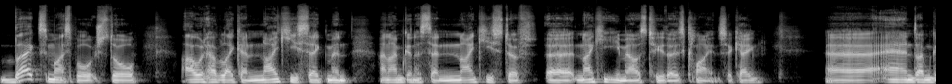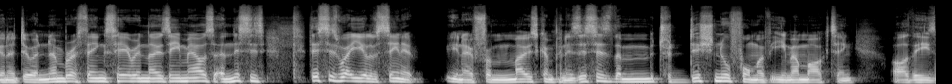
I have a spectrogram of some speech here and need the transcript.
back to my sports store, I would have like a Nike segment and I'm going to send Nike stuff, uh, Nike emails to those clients. Okay. Uh, and I'm going to do a number of things here in those emails. And this is, this is where you'll have seen it, you know, from most companies. This is the traditional form of email marketing are these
